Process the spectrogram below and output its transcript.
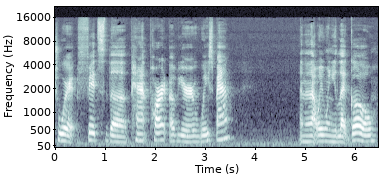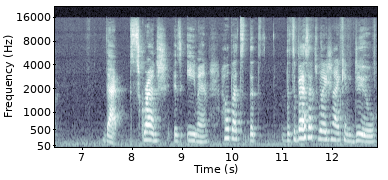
to where it fits the pant part of your waistband. And then that way when you let go, that scrunch is even. I hope that's that's that's the best explanation I can do.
